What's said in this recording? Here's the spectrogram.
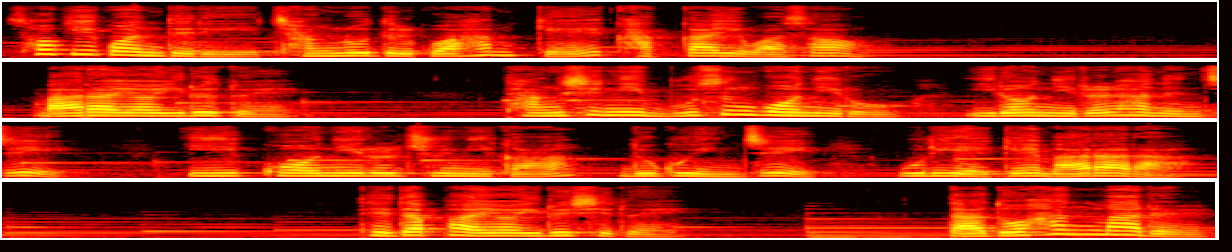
서기관들이 장로들과 함께 가까이 와서 말하여 이르되 당신이 무슨 권위로 이런 일을 하는지 이 권위를 준 이가 누구인지 우리에게 말하라. 대답하여 이르시되 나도 한 말을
